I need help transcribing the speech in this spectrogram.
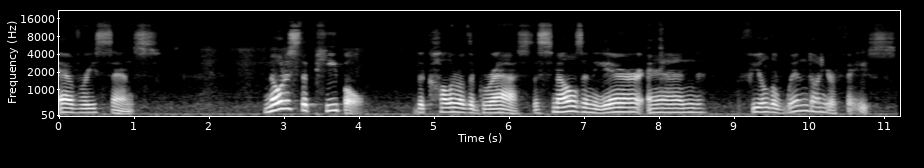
every sense. Notice the people, the color of the grass, the smells in the air, and feel the wind on your face.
